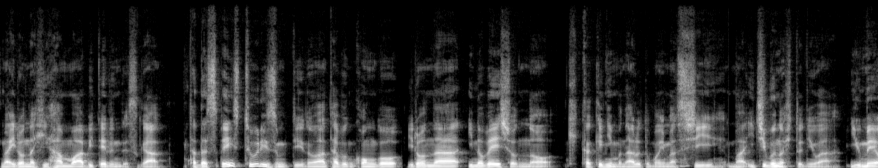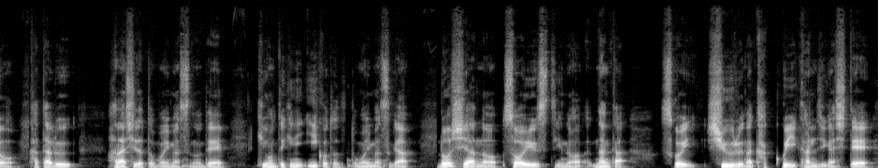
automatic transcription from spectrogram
まあ、いろんな批判も浴びてるんですが、ただスペースツーリズムっていうのは多分今後いろんなイノベーションのきっかけにもなると思いますし、まあ一部の人には夢を語る話だと思いますので、基本的にいいことだと思いますが、ロシアのソユースっていうのはなんかすごいシュールなかっこいい感じがして、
